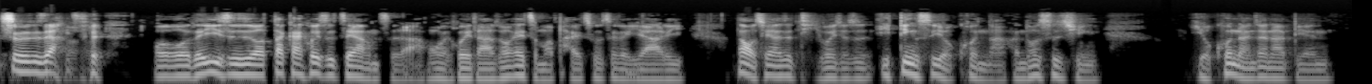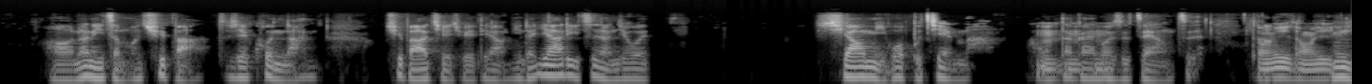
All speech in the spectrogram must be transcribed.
是不是这样子？我我的意思是说，大概会是这样子啦。我会回答说，哎，怎么排除这个压力？那我现在的体会就是，一定是有困难，很多事情有困难在那边啊。那你怎么去把这些困难去把它解决掉？你的压力自然就会。消弭或不见嘛，嗯，大概会是这样子。同意，同意。嗯，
